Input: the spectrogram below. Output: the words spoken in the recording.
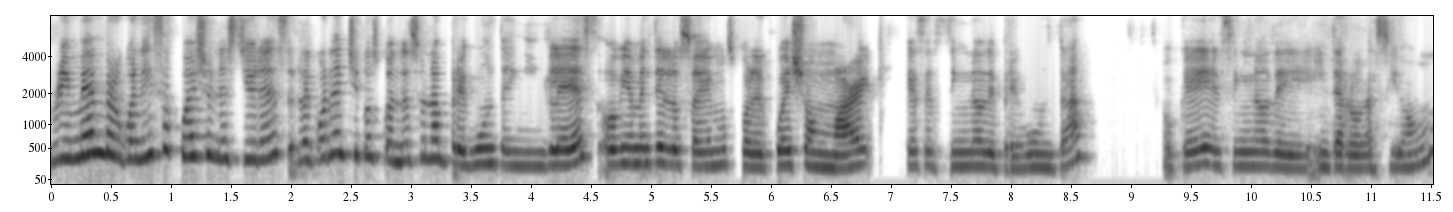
remember, when it's a question, students, recuerden, chicos, cuando es una pregunta en inglés, obviamente lo sabemos por el question mark, que es el signo de pregunta, ok, el signo de interrogación.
